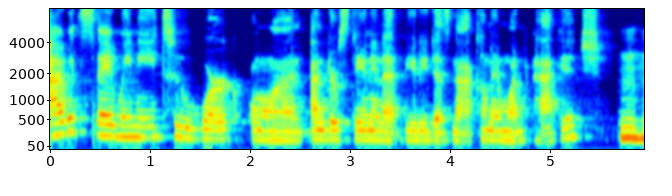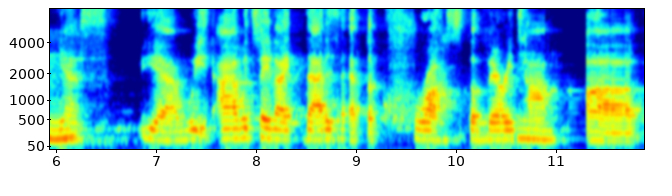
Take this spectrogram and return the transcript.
I would say we need to work on understanding that beauty does not come in one package. Mm-hmm. Yes yeah, we I would say like that is at the cross, the very mm. top mm. of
